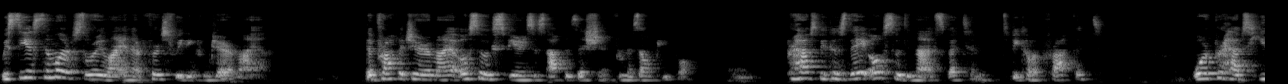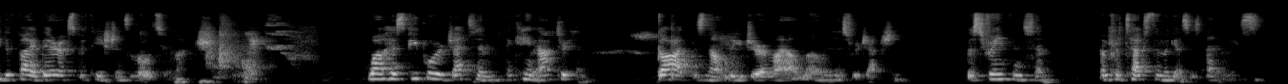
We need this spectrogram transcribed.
We see a similar storyline in our first reading from Jeremiah. The prophet Jeremiah also experiences opposition from his own people, perhaps because they also did not expect him to become a prophet, or perhaps he defied their expectations a little too much. While his people reject him and came after him, God does not leave Jeremiah alone in his rejection, but strengthens him and protects him against his enemies.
